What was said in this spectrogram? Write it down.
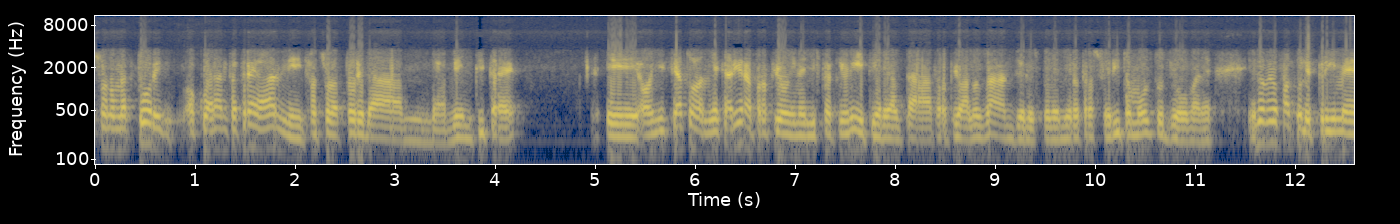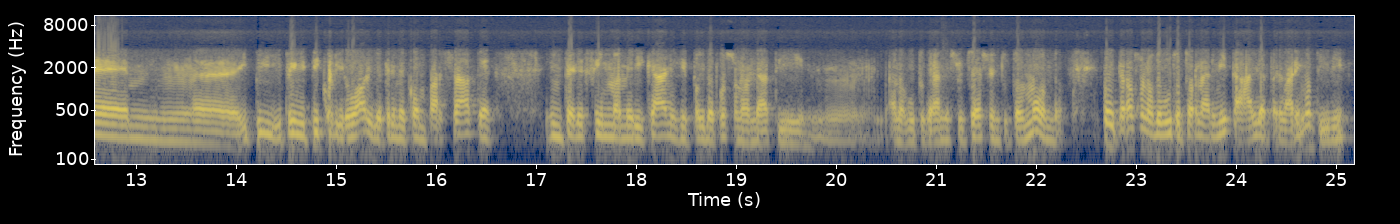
sono un attore, ho 43 anni, faccio l'attore da, da 23 e ho iniziato la mia carriera proprio negli Stati Uniti in realtà, proprio a Los Angeles dove mi ero trasferito molto giovane e dove ho fatto prime, mh, eh, i, i primi piccoli ruoli, le prime comparsate in telefilm americani che poi dopo sono andati, mh, hanno avuto grande successo in tutto il mondo. Poi però sono dovuto tornare in Italia per vari motivi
